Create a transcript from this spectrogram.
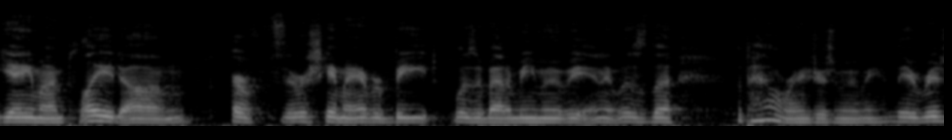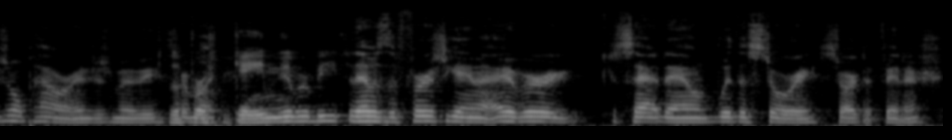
game I played on, or the first game I ever beat was about a B movie, and it was the the Power Rangers movie, the original Power Rangers movie. The first like- game you ever beat. that was the first game I ever sat down with a story, start to finish,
